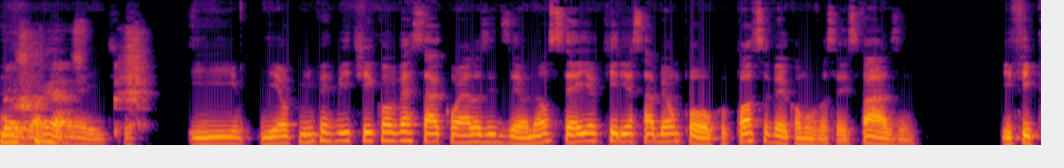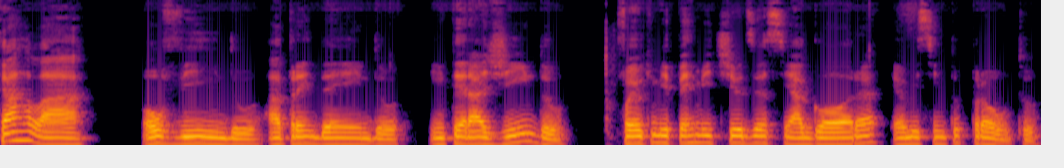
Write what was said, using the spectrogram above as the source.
não Exatamente. conhece. E, e eu me permiti conversar com elas e dizer: eu não sei, eu queria saber um pouco. Posso ver como vocês fazem? E ficar lá, ouvindo, aprendendo, interagindo, foi o que me permitiu dizer assim: agora eu me sinto pronto.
